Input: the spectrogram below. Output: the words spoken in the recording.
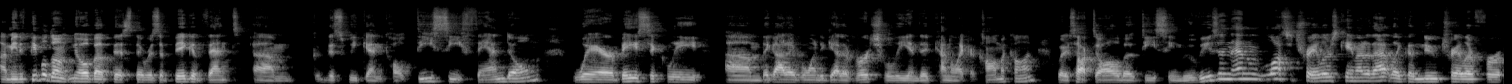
I mean, if people don't know about this, there was a big event um, this weekend called DC Fandom, where basically um, they got everyone together virtually and did kind of like a Comic Con where they talked to all about DC movies and, and lots of trailers came out of that, like a new trailer for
